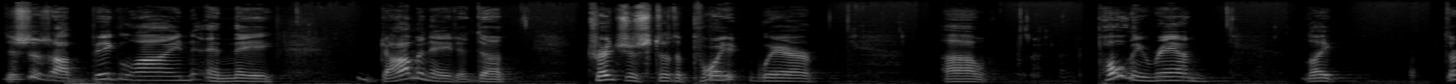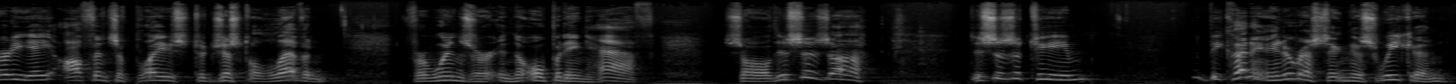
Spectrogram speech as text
this is a big line, and they dominated the trenches to the point where uh, ran like 38 offensive plays to just 11 for Windsor in the opening half. So this is a this is a team. It'd be kind of interesting this weekend.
